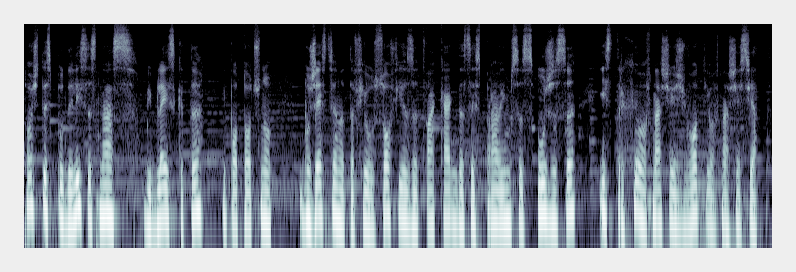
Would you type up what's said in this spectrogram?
Той ще сподели с нас библейската и по-точно божествената философия за това как да се справим с ужаса и страха в нашия живот и в нашия свят.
